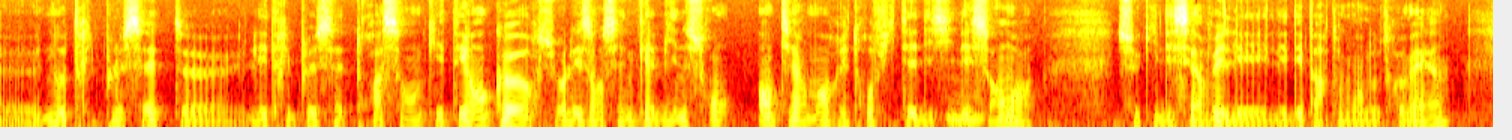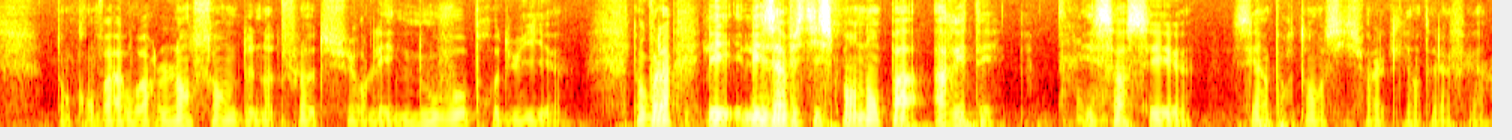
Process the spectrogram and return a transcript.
euh, nos triple 7, euh, les triple 7 300 qui étaient encore sur les anciennes cabines seront entièrement rétrofités d'ici mmh. décembre, ceux qui desservaient les, départements d'outre-mer. Donc on va avoir l'ensemble de notre flotte sur les nouveaux produits. Donc voilà, les, investissements n'ont pas arrêté. Et ça, c'est important aussi sur la clientèle à faire.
